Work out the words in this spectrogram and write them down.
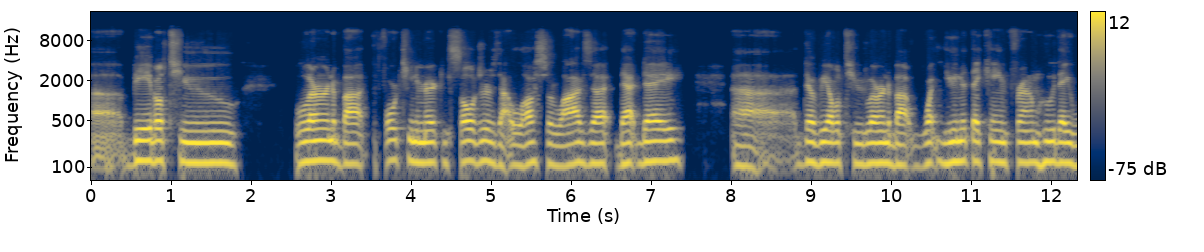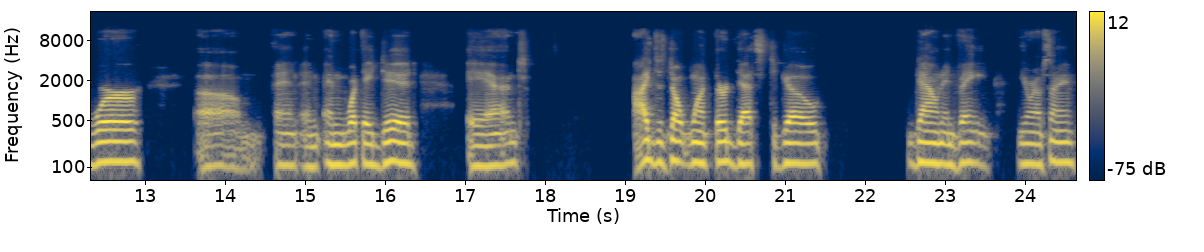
uh, be able to learn about the 14 American soldiers that lost their lives that, that day. Uh, they'll be able to learn about what unit they came from, who they were, um, and and and what they did. And I just don't want their deaths to go down in vain. You know what I'm saying?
